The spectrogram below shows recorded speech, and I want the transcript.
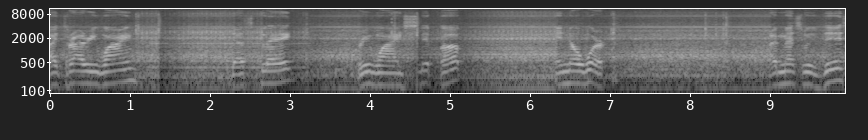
I try rewind. That's play. Rewind, slip up. And no work. I mess with this.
